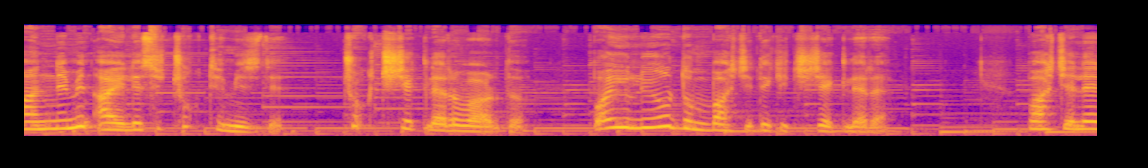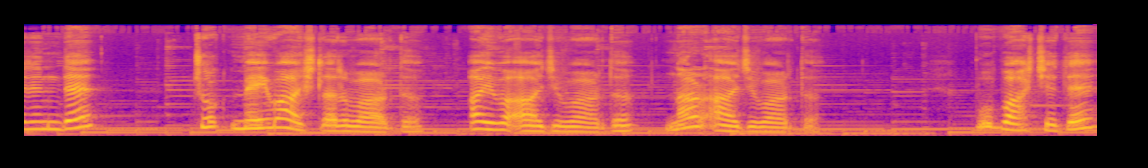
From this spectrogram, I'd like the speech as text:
Annemin ailesi çok temizdi. Çok çiçekleri vardı. Bayılıyordum bahçedeki çiçeklere. Bahçelerinde çok meyve ağaçları vardı. Ayva ağacı vardı, nar ağacı vardı. Bu bahçede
